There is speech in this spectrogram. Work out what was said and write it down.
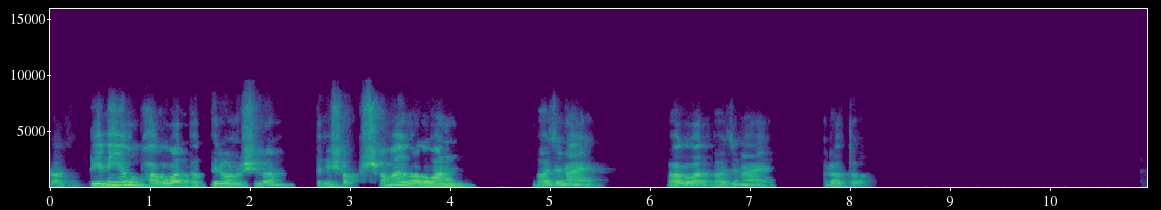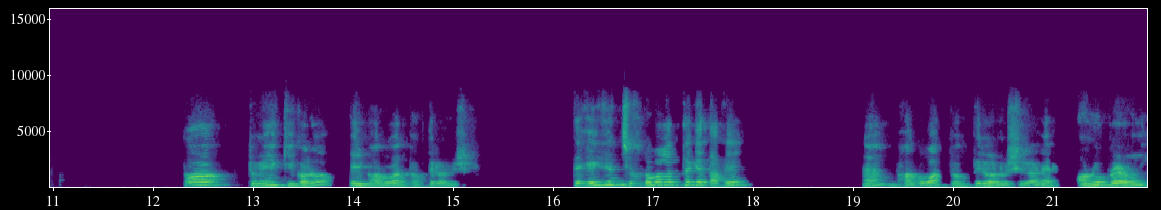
তো তিনিও ভগবত ভক্তির অনুশীলন। তিনি সব সময় ভগবান ভজনায়, ভগবত ভজনায় রত তো তুমি কি করো? এই ভগবত ভক্তির অনুশীলন। তো এই যে ছোট্টবেলার থেকে তাকে হ্যাঁ ভগবত ভক্তির অনুশীলনের অনুপ্রেরণী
